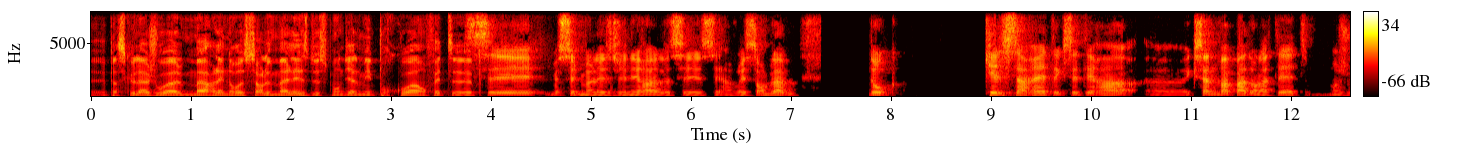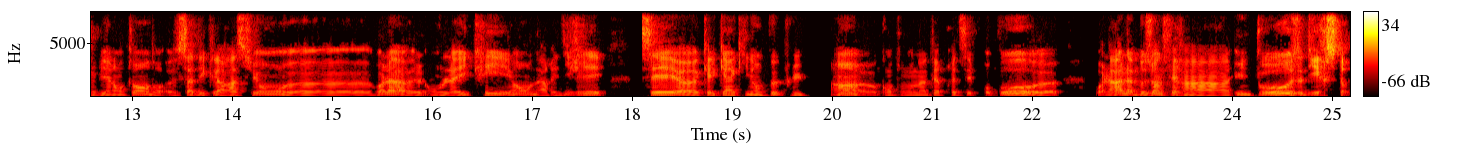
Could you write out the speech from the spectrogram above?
Euh, Parce que là, je vois Marlène Rosser, le malaise de ce mondial. Mais pourquoi en fait euh, C'est bah, c'est le malaise général, c'est invraisemblable. Donc, qu'elle s'arrête, etc., euh, et que ça ne va pas dans la tête, moi je veux bien l'entendre. Sa déclaration, voilà, on l'a écrit, hein, on a rédigé. C'est quelqu'un qui n'en peut plus. hein, quand on interprète ses propos, voilà, elle a besoin de faire un- une pause, dire stop.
